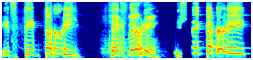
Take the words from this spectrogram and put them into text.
It's thick thirty. Thick thirty. It's thick thirty.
